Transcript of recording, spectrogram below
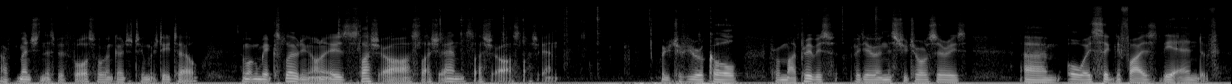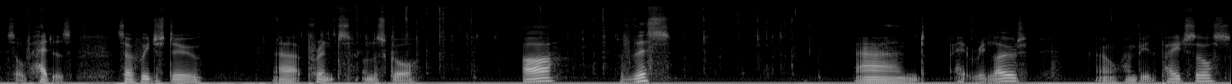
I've mentioned this before, so I won't go into too much detail. And what we're going to be exploding on is slash r slash n slash r slash n, which if you recall from my previous video in this tutorial series, um, always signifies the end of sort of headers. So if we just do uh, print underscore r of this and hit reload. Oh, and view the page source.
